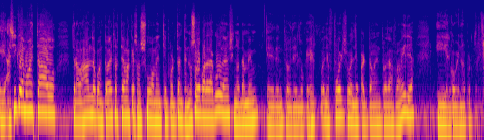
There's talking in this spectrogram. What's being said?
Eh, así que hemos estado trabajando con todos estos temas que son sumamente importantes, no solo para la CUDEN, sino también eh, dentro de lo que es el, el esfuerzo del Departamento de la Familia y el Gobierno de Puerto Rico.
